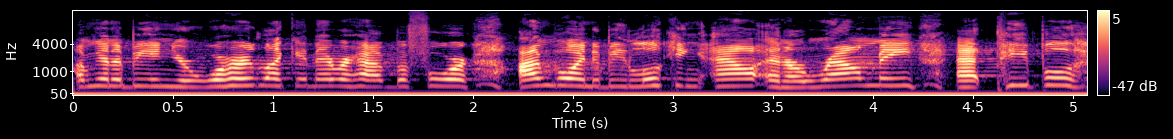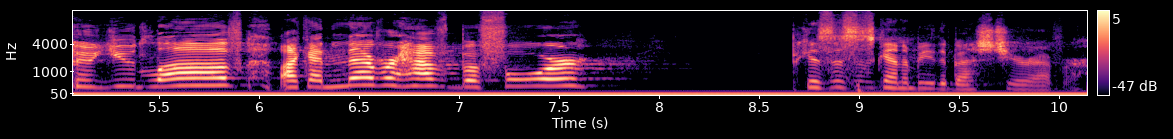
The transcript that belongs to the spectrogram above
I'm going to be in your word like I never have before. I'm going to be looking out and around me at people who you love like I never have before because this is going to be the best year ever.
